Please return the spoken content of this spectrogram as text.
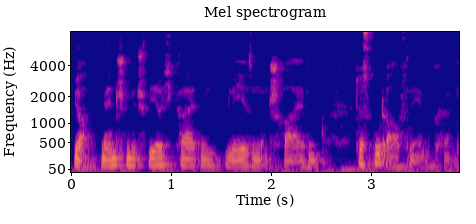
ja, Menschen mit Schwierigkeiten lesen und schreiben das gut aufnehmen können.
